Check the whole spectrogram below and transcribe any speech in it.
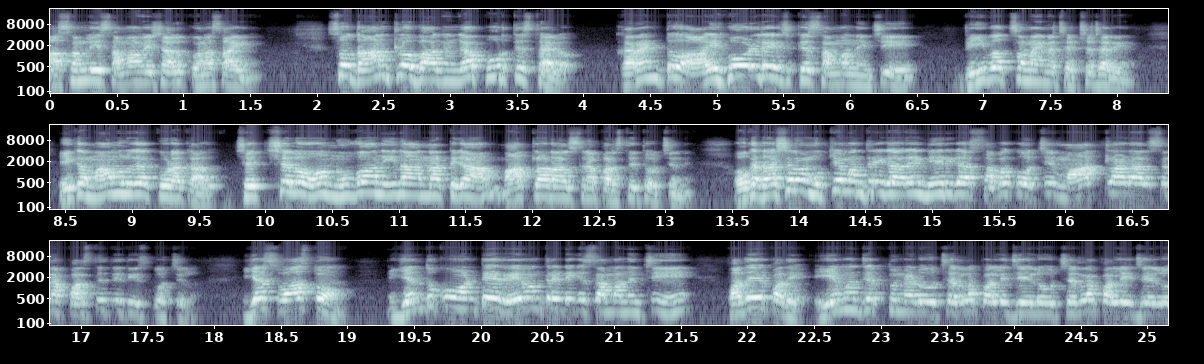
అసెంబ్లీ సమావేశాలు కొనసాగినాయి. సో దాంట్లో భాగంగా పూర్తి స్థాయిలో కరెంటు హై వోల్టేజ్కి సంబంధించి బీభత్సమైన చర్చ జరిగింది. ఇక మామూలుగా కూడా కాదు. చర్చలో నువ్వా నేనా అన్నట్టుగా మాట్లాడాల్సిన పరిస్థితి వచ్చింది. ఒక దశలో ముఖ్యమంత్రి గారే నేరుగా సభకు వచ్చి మాట్లాడాల్సిన పరిస్థితి తీసుకొచ్చారు ఎస్ వాస్తవం. ఎందుకు అంటే రేవంత్ రెడ్డికి సంబంధించి పదే పదే ఏమని చెప్తున్నాడు? Cherlapalli jail Cherlapalli jail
